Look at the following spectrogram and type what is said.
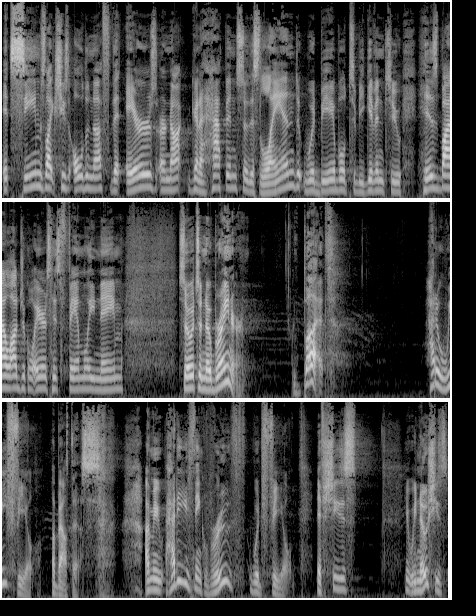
It seems like she's old enough that heirs are not going to happen, so this land would be able to be given to his biological heirs, his family name. So it's a no brainer. But how do we feel about this? I mean, how do you think Ruth would feel if she's we know she's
